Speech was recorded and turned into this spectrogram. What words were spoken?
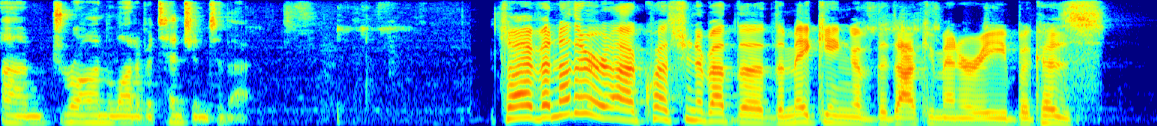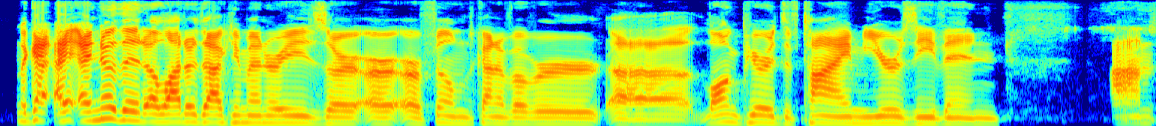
um, drawn a lot of attention to that. So I have another uh, question about the the making of the documentary because like I, I know that a lot of documentaries are, are, are filmed kind of over uh, long periods of time, years even. Um,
